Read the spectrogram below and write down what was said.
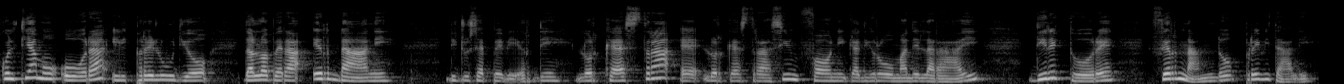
Ascoltiamo ora il preludio dall'opera Ernani di Giuseppe Verdi. L'orchestra è l'Orchestra Sinfonica di Roma della RAI, direttore Fernando Previtali.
